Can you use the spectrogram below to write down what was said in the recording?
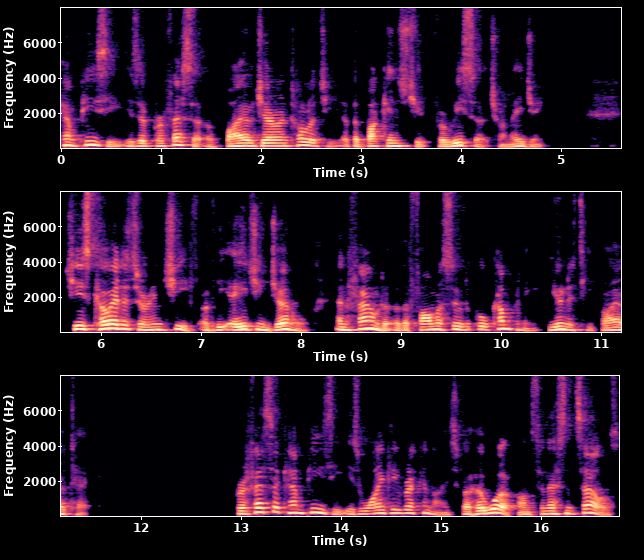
Campisi is a professor of biogerontology at the Buck Institute for Research on Aging. She is co editor in chief of the Aging Journal and founder of the pharmaceutical company Unity Biotech. Professor Campisi is widely recognized for her work on senescent cells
